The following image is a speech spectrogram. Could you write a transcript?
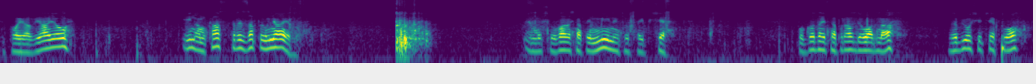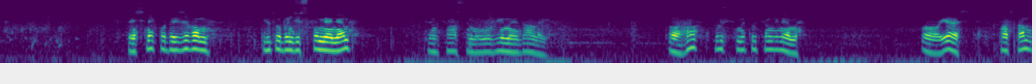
się pojawiają i nam kastry zapełniają. Ja muszę uważać na te miny tutaj psie. Pogoda jest naprawdę ładna. Zrobiło się ciepło. Ten śnieg podejrzewam jutro będzie wspomnieniem. Tymczasem łowimy dalej. Aha, coś my tu ciągniemy. O, jest. Patrz tam,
